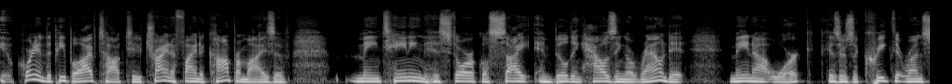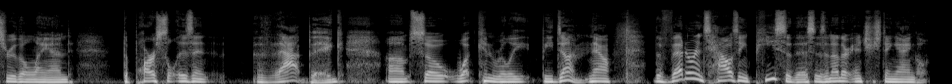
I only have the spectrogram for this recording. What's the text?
according to the people I've talked to, trying to find a compromise of maintaining the historical site and building housing around it may not work because there's a creek that runs through the land. The parcel isn't that big. Um, so, what can really be done? Now, the veterans housing piece of this is another interesting angle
